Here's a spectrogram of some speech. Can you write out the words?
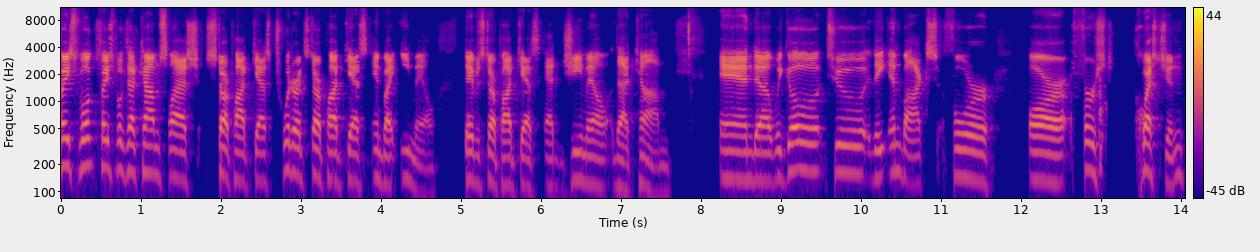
Facebook, Facebook.com slash Star Podcast, Twitter at Star Podcast, and by email, davidstarpodcast at gmail.com and uh, we go to the inbox for our first question.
